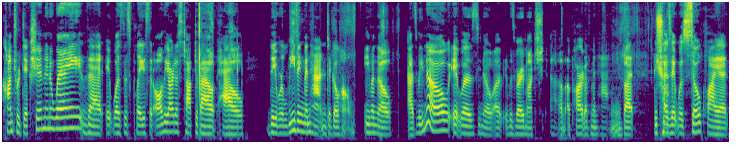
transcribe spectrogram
contradiction in a way that it was this place that all the artists talked about how they were leaving Manhattan to go home, even though, as we know, it was, you know, a, it was very much um, a part of Manhattan. But because sure. it was so quiet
